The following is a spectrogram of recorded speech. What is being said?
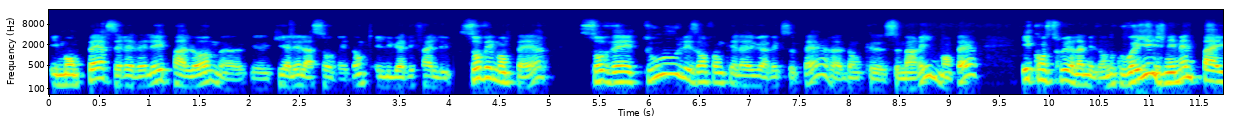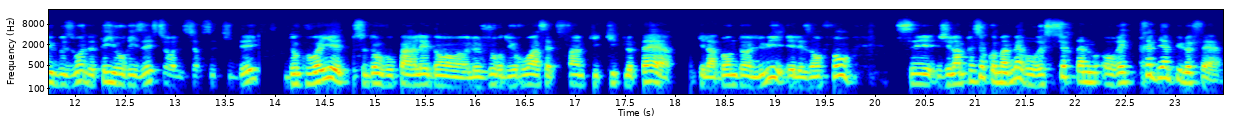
Et mon père s'est révélé pas l'homme euh, qui allait la sauver. Donc, il lui avait fallu sauver mon père, sauver tous les enfants qu'elle a eus avec ce père, donc euh, ce mari, mon père, et construire la maison. Donc, vous voyez, je n'ai même pas eu besoin de théoriser sur, cette idée donc, vous voyez, ce dont vous parlez dans Le jour du roi, cette femme qui quitte le père, qui l'abandonne lui et les enfants, c'est, j'ai l'impression que ma mère aurait, certainement, aurait très bien pu le faire.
